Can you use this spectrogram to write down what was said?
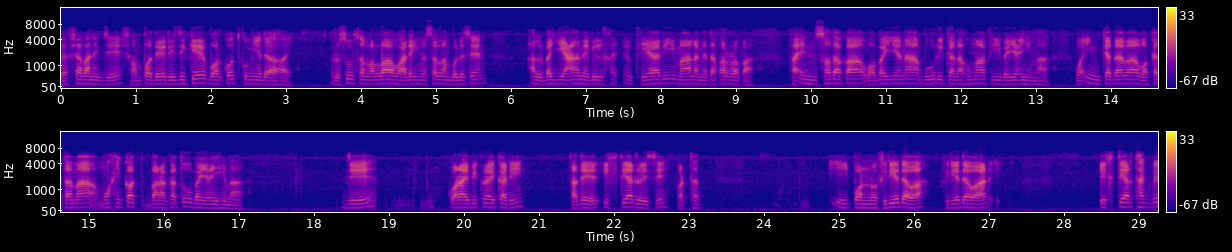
ব্যবসা বাণিজ্যে সম্পদে রিজিকে বরকত কমিয়ে দেওয়া হয়। রসুল সাল্লাহ আলহি আসাল্লাম বলেছেন আল বাইয়ান বিল খিয়ারি মালা মেতাফাররকা ফাইন সদাকা ওয়াবাইয়ানা বুরিকা লাহুমা ফি বাইয়াহিমা ওয়া ইন কাদাবা ওয়া কাতামা মহিকত বারাকাতু যে ক্রয় বিক্রয়কারী তাদের ইখতিয়ার রয়েছে, অর্থাৎ এই পণ্য ফিরিয়ে দেওয়া, ফিরিয়ে দেওয়ার ইখতিয়ার থাকবে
